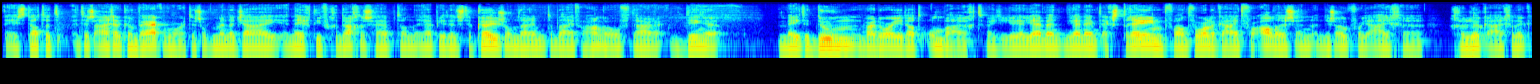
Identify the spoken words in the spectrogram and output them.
is dat het, het is eigenlijk een werkwoord. Dus op het moment dat jij negatieve gedachten hebt... dan heb je dus de keuze om daarin te blijven hangen... of daar dingen mee te doen waardoor je dat ombuigt. Weet je, jij, bent, jij neemt extreem verantwoordelijkheid voor alles... en, dus ook voor je eigen geluk eigenlijk...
